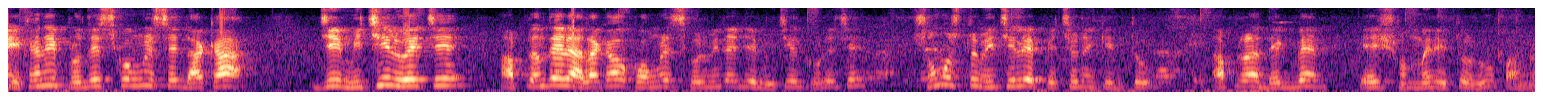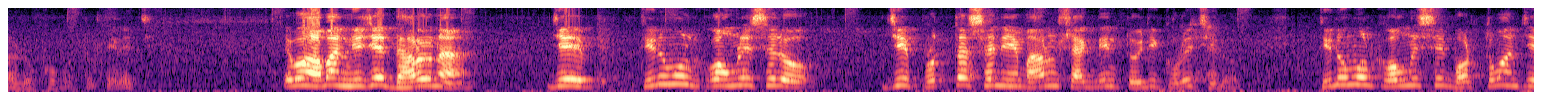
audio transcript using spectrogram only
এখানে প্রদেশ কংগ্রেসে ডাকা যে মিছিল হয়েছে আপনাদের এলাকাও কংগ্রেস কর্মীরা যে মিছিল করেছে, সমস্ত মিছিলের পেছনে কিন্তু আপনারা দেখবেন এই সম্মিলিত রূপ আমরা লক্ষ্য করতে পেরেছি। এবং আমার নিজের ধারণা যে তৃণমূল কংগ্রেসেরও যে প্রত্যাশা নিয়ে মানুষ একদিন তৈরি করেছিল, তৃণমূল কংগ্রেসের বর্তমান যে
